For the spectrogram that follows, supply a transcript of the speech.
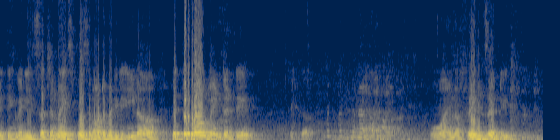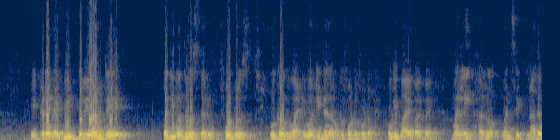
ఐ థింక్ వెన్ ఈ సచ్ అ నైస్ పర్సన్ ఆటోమేటిక్గా ఈయన పెద్ద ప్రాబ్లం ఏంటంటే ఓ ఆయన ఫ్రెండ్స్ అండి. ఎక్కడైనా ఇప్పుడు ఇంటర్వ్యూ అంటే పది మంది వస్తారు ఫొటోస్ ఒక ఎవరికంటే ఒక photo photo okay bye bye bye మళ్ళీ హలో వన్ సెక్ నాదో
